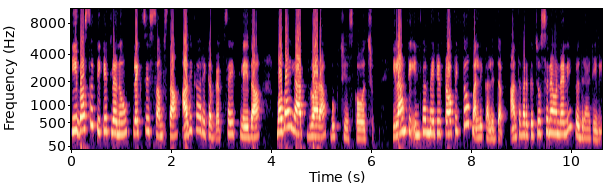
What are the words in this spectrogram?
ఈ బస్సు టికెట్లను ఫ్లెక్సిస్ సంస్థ అధికారిక వెబ్సైట్ లేదా మొబైల్ యాప్ ద్వారా బుక్ చేసుకోవచ్చు. ఇలాంటి ఇన్ఫర్మేటివ్ టాపిక్తో మళ్ళీ కలుద్దాం. అంతవరకు చూస్తూనే ఉండండి రుద్రా టీవీ.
